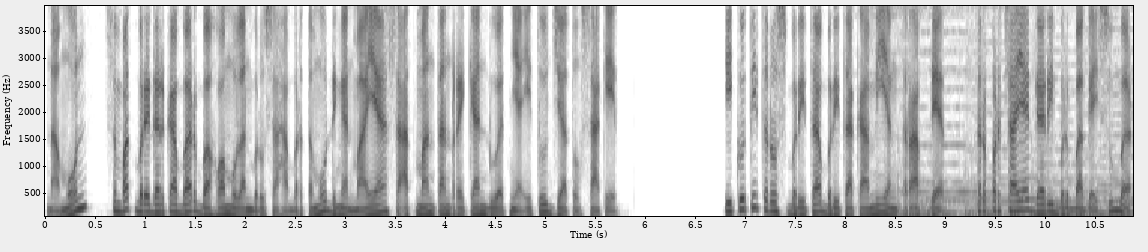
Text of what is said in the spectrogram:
Namun, sempat beredar kabar bahwa Mulan berusaha bertemu dengan Maya saat mantan rekan duetnya itu jatuh sakit. Ikuti terus berita-berita kami yang terupdate, terpercaya dari berbagai sumber,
